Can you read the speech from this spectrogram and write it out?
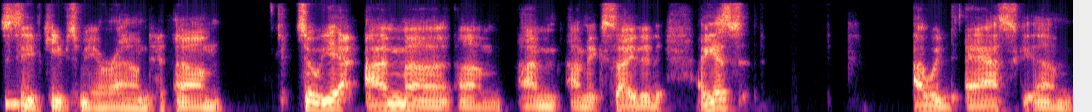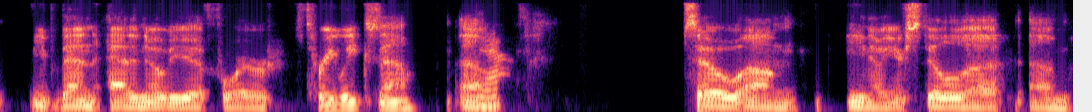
Steve keeps me around. Um, so yeah I'm uh, um, I'm I'm excited. I guess I would ask um, you've been at Innovia for three weeks now? Um, yeah. so um, you know you're still uh, um,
